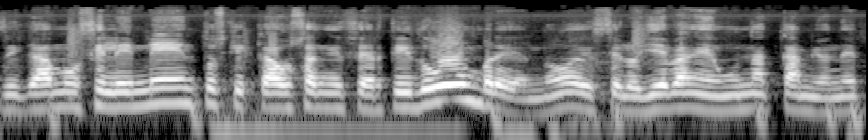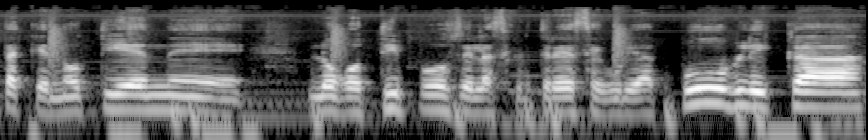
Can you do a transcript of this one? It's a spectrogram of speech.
digamos, elementos que causan incertidumbre, ¿no? Se lo llevan en una camioneta que no tiene logotipos de la Secretaría de Seguridad Pública,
